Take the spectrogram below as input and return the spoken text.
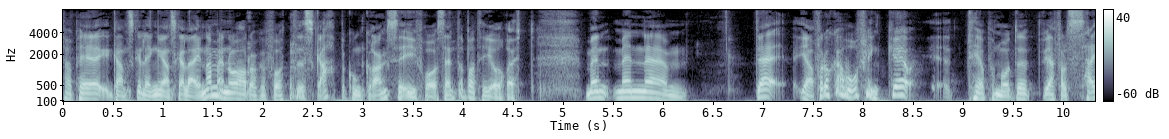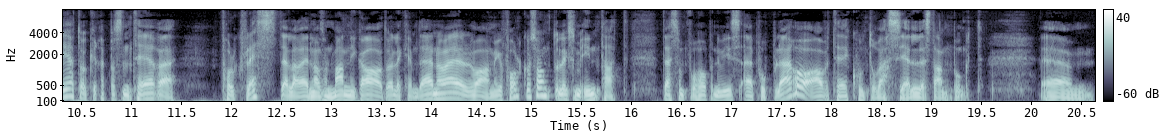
Frp ganske lenge ganske alene, men nå har dere fått skarp konkurranse fra Senterpartiet og Rødt. Men, men eh, det, ja, for dere har vært flinke til å på en måte i hvert fall si at dere representerer folk flest, eller en eller annen sånn mann i gata, eller hvem det er. Nå er vanlige folk og sånt, og liksom inntatt det som forhåpentligvis er populære, og av og til kontroversielle standpunkt. Um,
